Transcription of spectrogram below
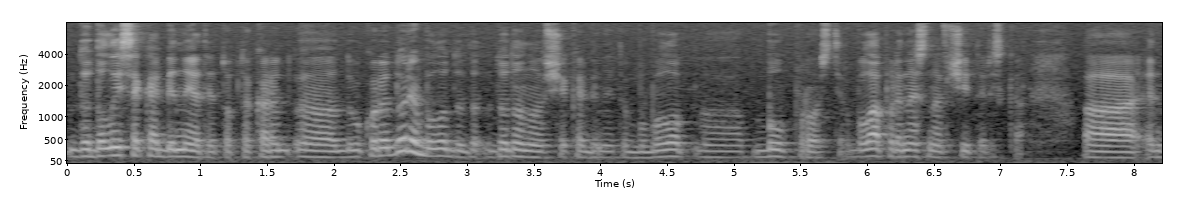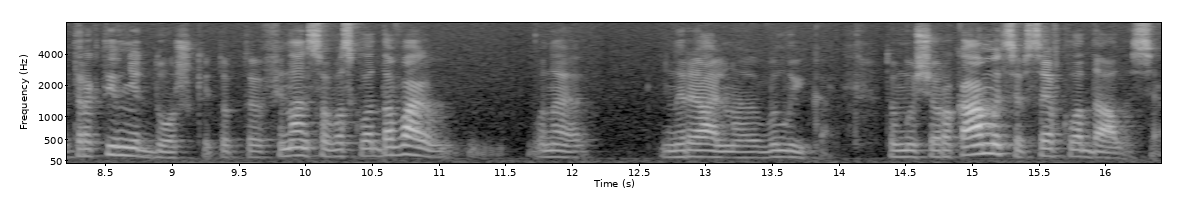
Додалися кабінети, тобто е, до коридорів було додано ще кабінети, бо було, е, був простір, була перенесена вчительська, е, інтерактивні дошки, тобто фінансова складова, вона нереально велика, тому що роками це все вкладалося.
